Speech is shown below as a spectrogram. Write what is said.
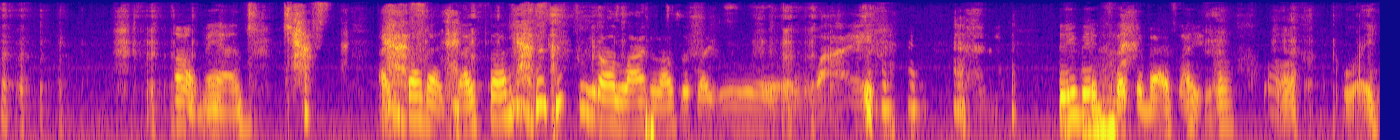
Oh man. Yes. I Yes. saw that. I saw that Yes. tweet online, and I was just like, why? They made such a mess. I, oh, oh boy.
